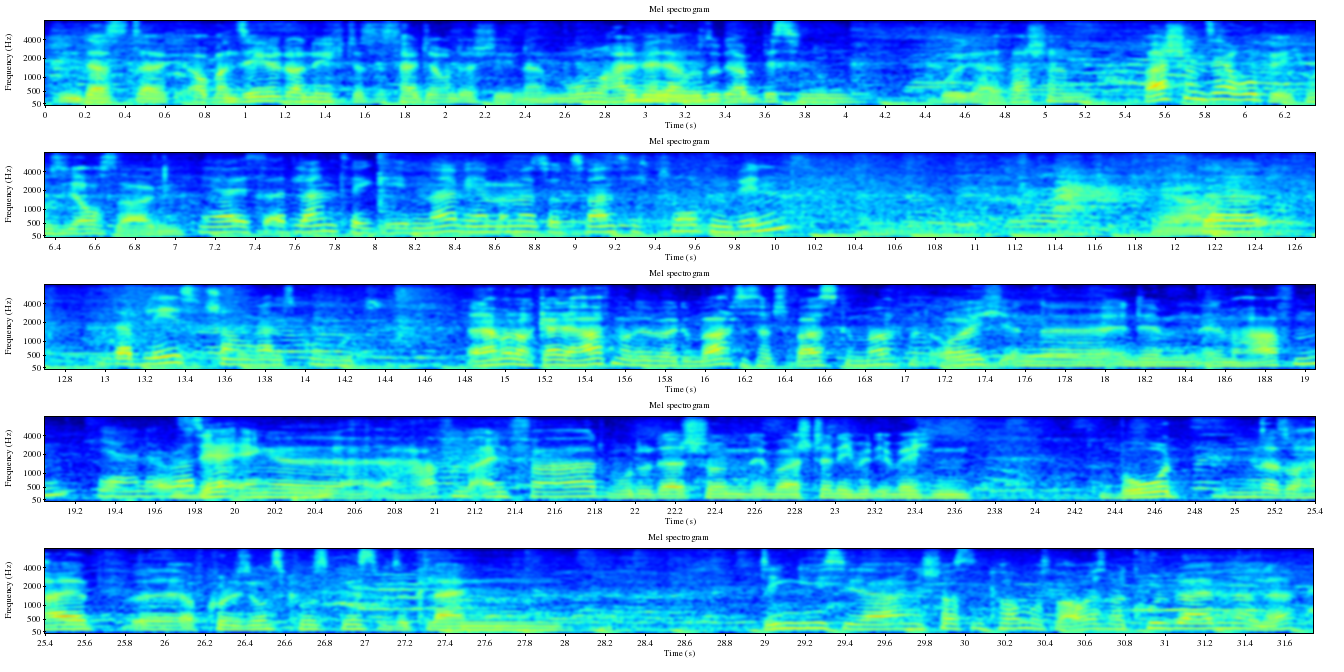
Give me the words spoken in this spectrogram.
Und das, da, ob man segelt oder nicht, das ist halt der Unterschied. Ne? Monohull wäre Mhm. da sogar ein bisschen ruhiger. Das war schon, war schon sehr ruppig, muss ich auch sagen. Ja, ist Atlantik eben. Ne? Wir haben immer so 20 Knoten Wind. Ja. Da, da bläst schon ganz gut. Dann haben wir noch geile Hafenmanöver gemacht. Das hat Spaß gemacht mit euch in, äh, in, dem, in dem Hafen. Ja, in der. Sehr enge Hafeneinfahrt, wo du da schon immer ständig mit irgendwelchen Booten, also halb äh, auf Kollisionskurs bist, mit so kleinen Dingis, die da angeschossen kommen. Muss man auch erstmal cool bleiben dann, ne?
